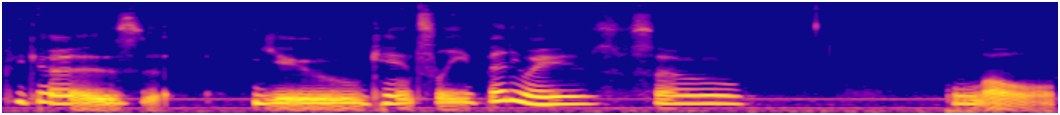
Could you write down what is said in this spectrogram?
Because you can't sleep anyways, so lol.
